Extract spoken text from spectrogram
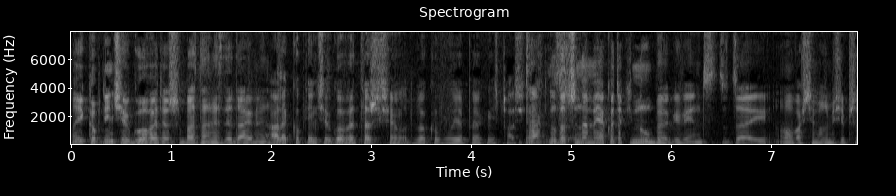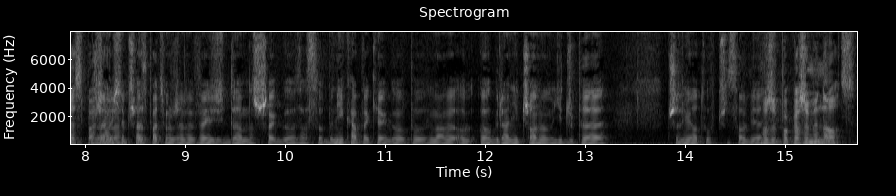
No i kopnięcie w głowę też chyba znane z Dead Island. Ale kopnięcie w głowę też się odblokowuje po jakimś czasie. Tak, no zaczynamy jako taki nubek, więc tutaj, o właśnie, możemy się przespać, Możemy ale... się przespać, możemy wejść do naszego zasobnika takiego, bo mamy ograniczoną liczbę przedmiotów przy sobie. Może pokażemy noc.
